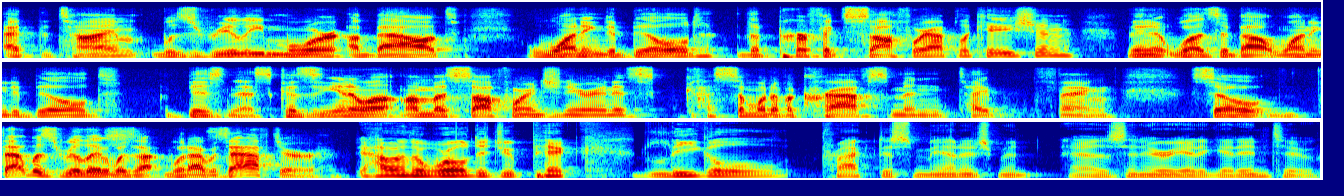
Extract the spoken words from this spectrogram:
at the time was really more about wanting to build the perfect software application than it was about wanting to build business because you know I'm a software engineer and it's somewhat of a craftsman type thing. So that was really was what I was after. How in the world did you pick legal practice management as an area to get into?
